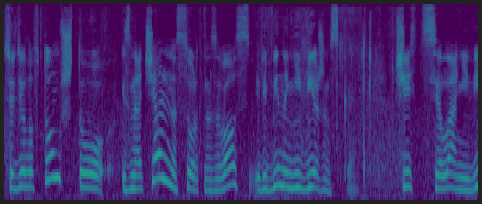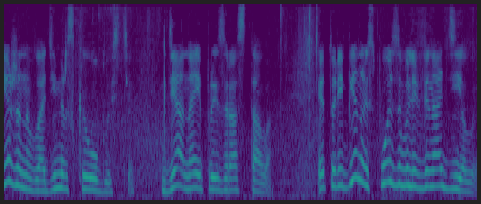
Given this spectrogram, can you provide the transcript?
Все дело в том, что изначально сорт назывался рябина невеженская в честь села Невежино Владимирской области, где она и произрастала. Эту рябину использовали виноделы.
